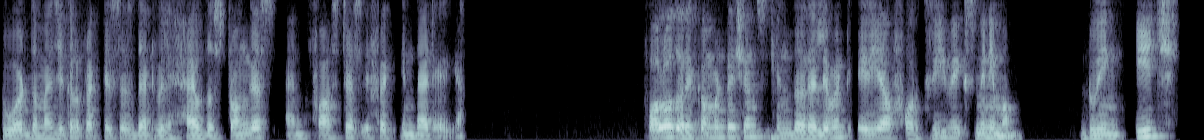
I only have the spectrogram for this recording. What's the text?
toward the magical practices that will have the strongest and fastest effect in that area. Follow the recommendations in the relevant area for three weeks minimum, doing each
